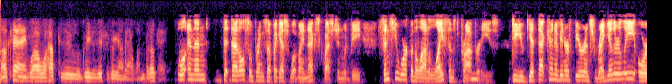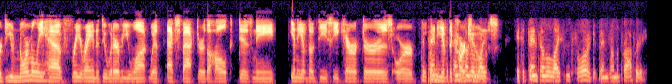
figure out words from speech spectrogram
Okay, well, we'll have to agree to disagree on that one, but okay. Well, and then th- that also brings up, I guess, what my next question would be. Since you work with a lot of licensed properties, do you get that kind of interference regularly, or do you normally have free reign to do whatever you want with X Factor, the Hulk, Disney, any of the DC characters, or depends, any of the cartoons? it depends on the licensor. It depends on the property.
